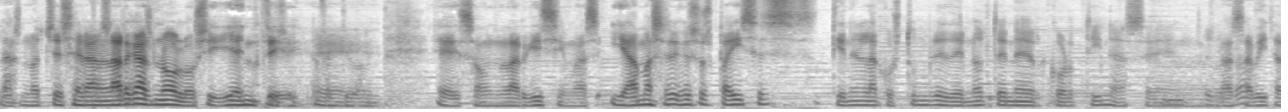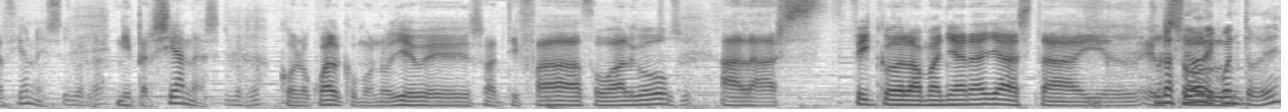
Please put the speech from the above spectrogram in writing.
las noches eran largas, no, lo siguiente. Eh, eh, son larguísimas. Y además en esos países tienen la costumbre de no tener cortinas en las habitaciones, ni persianas. Con lo cual, como no lleves antifaz o algo, a las 5 de la mañana ya está ahí el, Es una ciudad de cuento, ¿eh?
